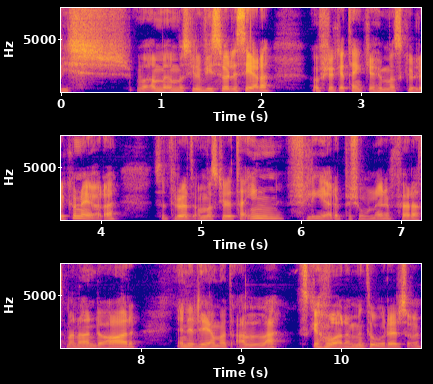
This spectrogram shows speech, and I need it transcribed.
vis, om man skulle visualisera och försöka tänka hur man skulle kunna göra så tror jag att om man skulle ta in fler personer för att man ändå har en idé om att alla ska vara mentorer så.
